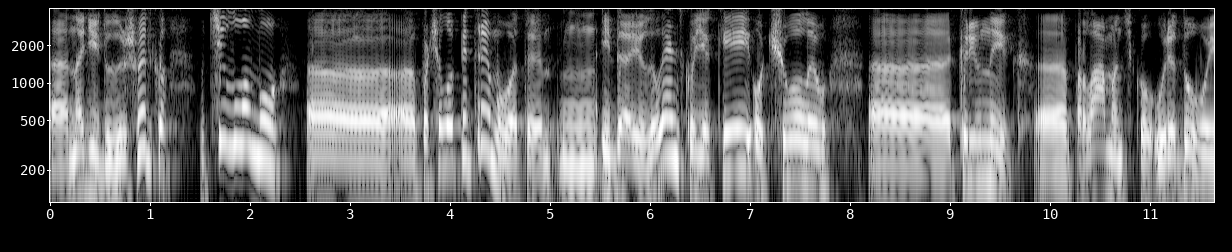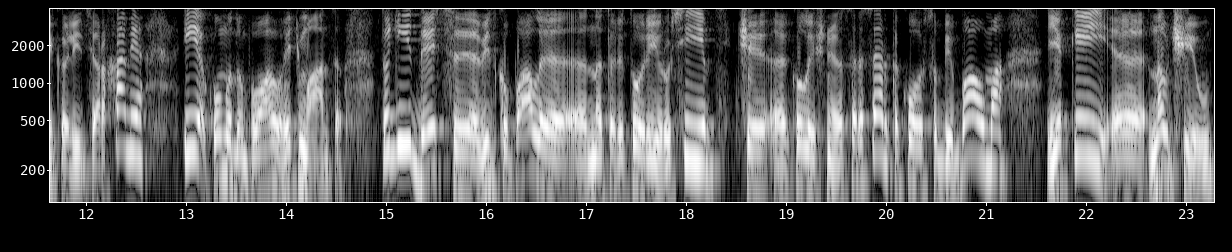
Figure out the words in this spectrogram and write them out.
е, надійдуть дуже швидко. В цілому е, почало підтримувати ідею Зеленського, який очолив е, керівник е, парламентсько-урядової коаліції Арахамія і якому допомагав гетьманцев. Тоді десь е, відкопали е, на території Росії чи е, колишньої СРСР такого собі Баума, який е, навчив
